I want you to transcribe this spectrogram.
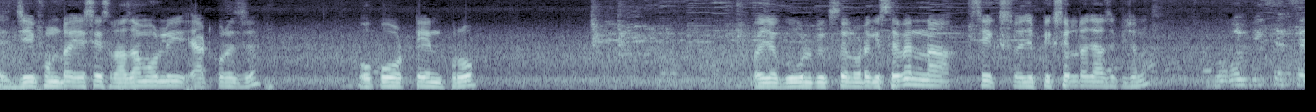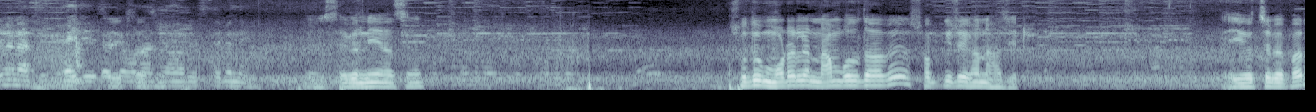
এই যে ফোনটা এস এস রাজামৌলি অ্যাড করেছে ওপো টেন প্রো ওই যে গুগল পিক্সেল ওটা কি সেভেন না সিক্স ওই যে পিক্সেলটা যা আছে পিছনে। গুগল পিক্সেল সেভেন আছে। সেভেন নিয়ে আছে। শুধু মডেলের নাম বলতে হবে সব কিছু এখানে হাজির। এই হচ্ছে ব্যাপার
